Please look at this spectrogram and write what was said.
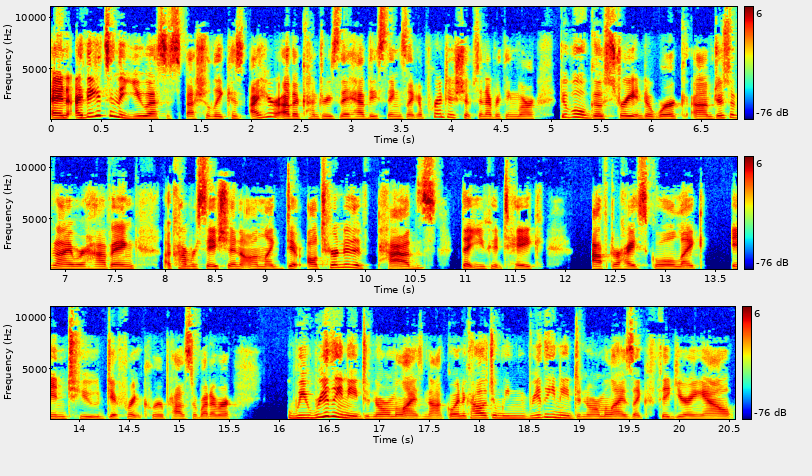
And i think it's in the us especially because i hear other countries they have these things like apprenticeships and everything where people will go straight into work. Um, joseph and i were having a conversation on like di- alternative paths that you could take after high school like into different career paths or whatever. We really need to normalize not going to college and we really need to normalize like figuring out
